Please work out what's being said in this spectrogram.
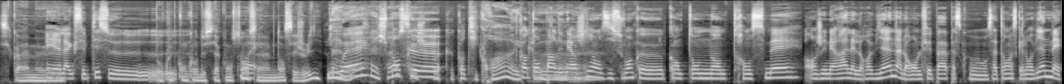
C'est quand même euh, et elle a accepté ce beaucoup de concours de circonstances. ouais. et En même temps, c'est joli. Bah Ouais, je ça, pense que- je crois que quand il croit. et Quand on parle d'énergie, on se dit souvent que quand on en transmet, en général, elles reviennent. Alors on le fait pas parce qu'on s'attend à ce qu'elles reviennent, mais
